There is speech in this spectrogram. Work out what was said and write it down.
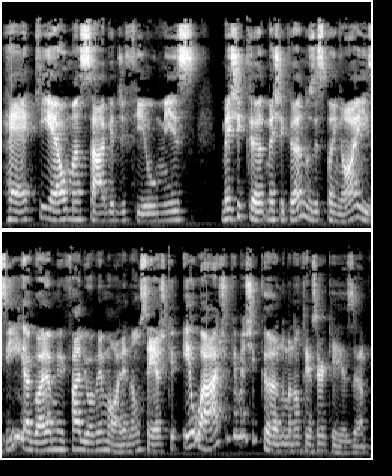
REC é uma saga de filmes mexica mexicanos, espanhóis, e agora me falhou a memória, não sei. Acho que eu acho que é mexicano, mas não tenho certeza.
